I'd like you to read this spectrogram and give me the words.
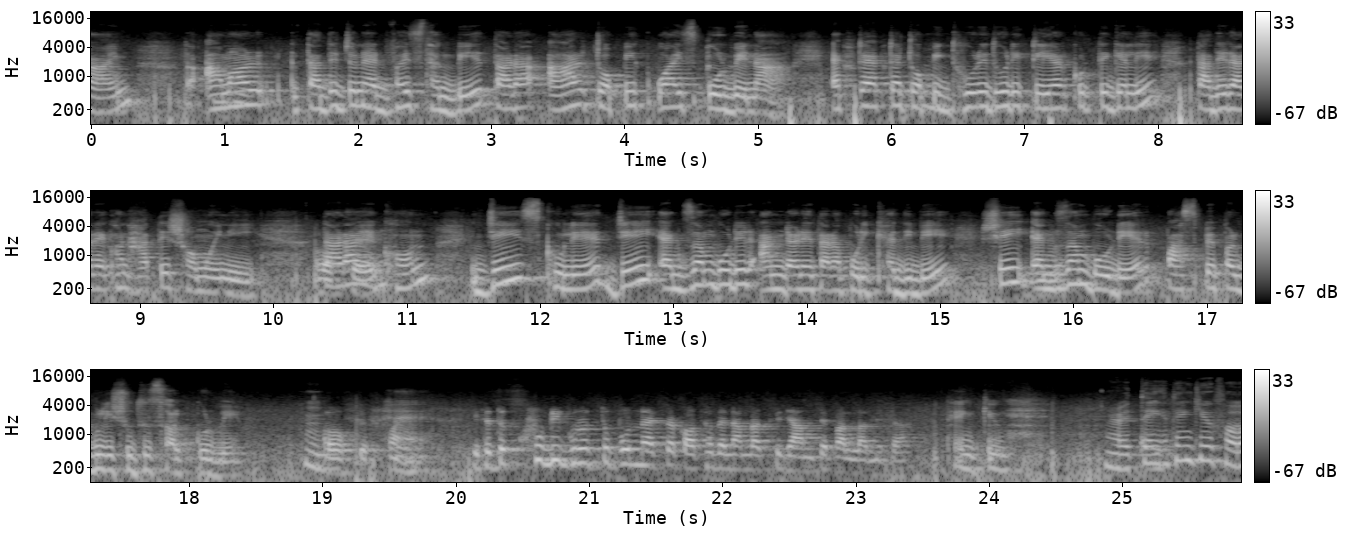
time তো আমার তাদের জন্য অ্যাডভাইস থাকবে তারা আর টপিক ওয়াইজ পড়বে না। একটা একটা টপিক ধরে ধরে ক্লিয়ার করতে গেলে তাদের আর এখন হাতে সময় নেই। তারা. এখন যেই স্কুলে যেই এক্সাম বোর্ডের আন্ডারে তারা পরীক্ষা দিবে সেই এক্সাম বোর্ডের পাস পেপারগুলি শুধু সলভ করবে। ওকে ফাইন হ্যাঁ। এটা তো খুবই গুরুত্বপূর্ণ একটা কথা দেন আমরা আজকে জানতে পারলাম এটা। Thank you All right, thank, thank you for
